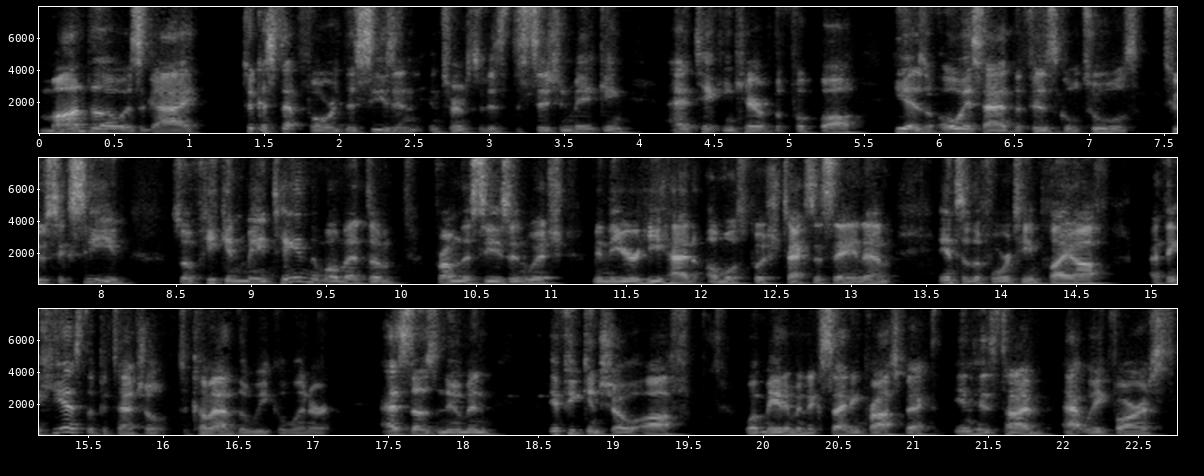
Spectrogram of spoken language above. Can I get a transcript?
Mondo is a guy took a step forward this season in terms of his decision making and taking care of the football. He has always had the physical tools to succeed. So if he can maintain the momentum from the season, which in the year he had almost pushed Texas A&M into the 14 playoff, I think he has the potential to come out of the week a winner, as does Newman, if he can show off what made him an exciting prospect in his time at Wake Forest.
